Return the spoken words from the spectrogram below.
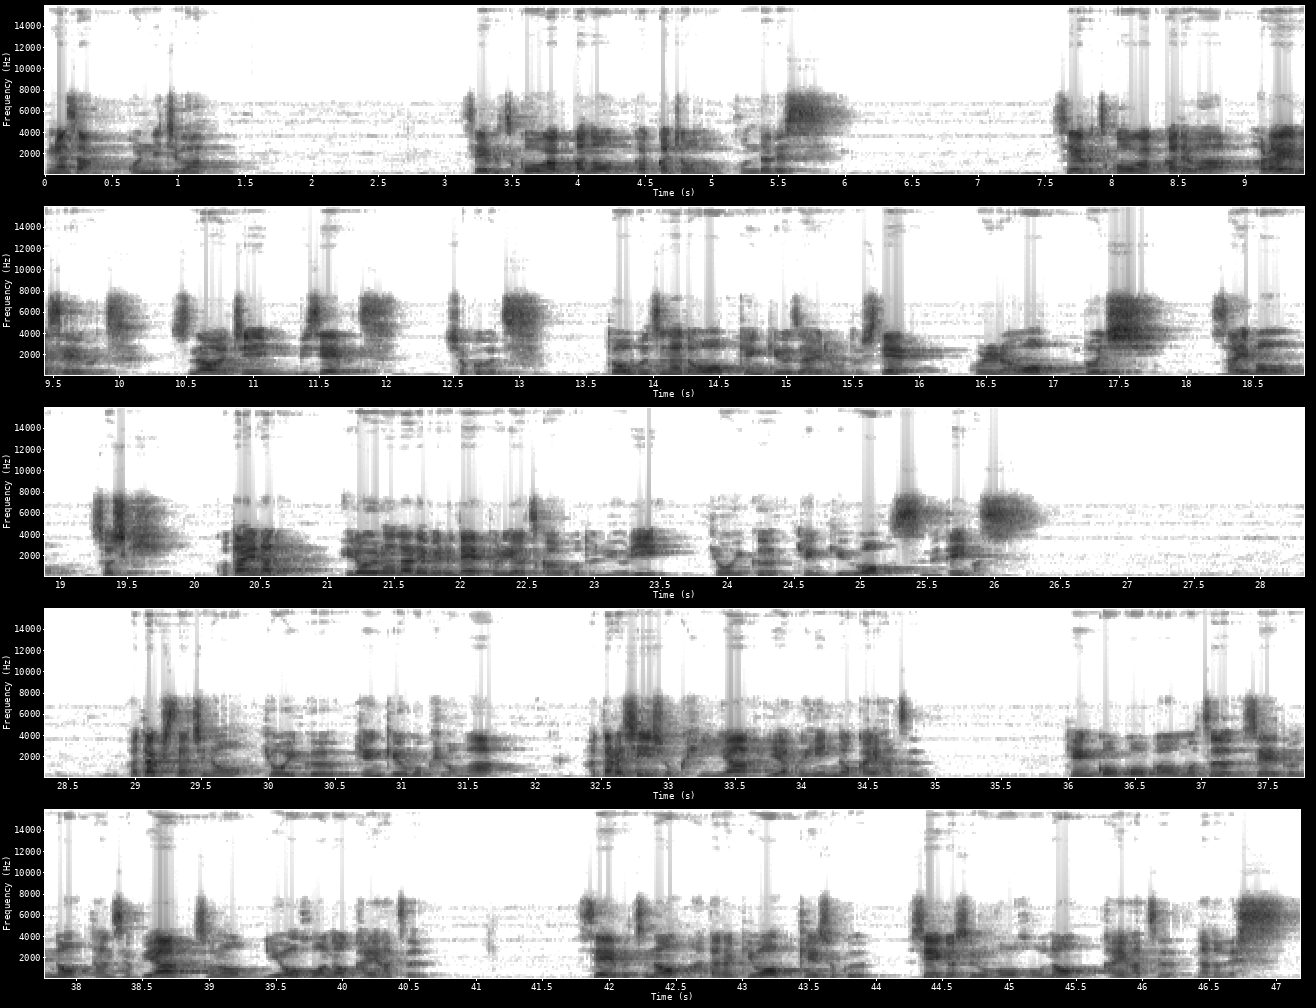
皆さん、こんにちは。生物工学科の学科長の本田です。生物工学科では、あらゆる生物、すなわち微生物、植物、動物などを研究材料として、これらを分子、細胞、組織、個体など、いろいろなレベルで取り扱うことにより、教育、研究を進めています。私たちの教育研究目標は、新しい食品や医薬品の開発、健康効果を持つ成分の探索やその利用法の開発、生物の働きを計測、制御する方法の開発などです。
